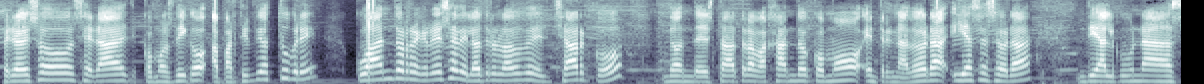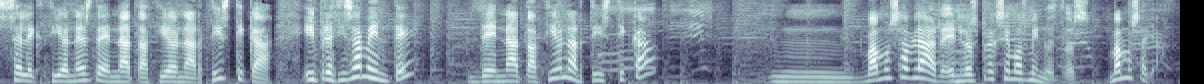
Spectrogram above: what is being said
Pero eso será, como os digo, a partir de octubre, cuando regrese del otro lado del charco, donde está trabajando como entrenadora y asesora de algunas selecciones de natación artística. Y precisamente de natación artística mmm, vamos a hablar en los próximos minutos. Vamos allá.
